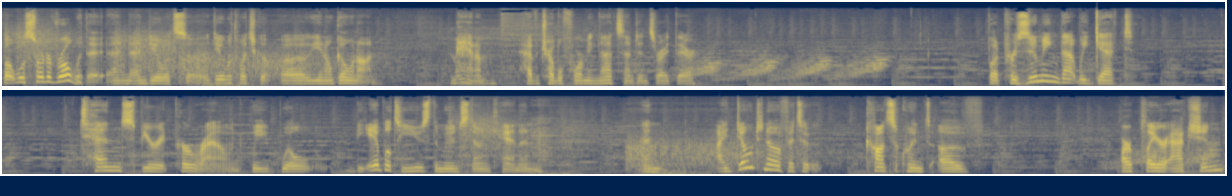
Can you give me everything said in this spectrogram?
but we'll sort of roll with it and, and deal with uh, deal with what's go, uh, you know going on. Man, I'm having trouble forming that sentence right there. But presuming that we get 10 spirit per round, we will be able to use the Moonstone Cannon. And I don't know if it's a consequence of our player action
